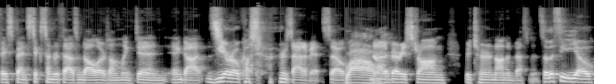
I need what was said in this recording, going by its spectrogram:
they spent six hundred thousand dollars on LinkedIn and got zero customers out of it. So, wow. not a very strong return on investment. So the CEO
